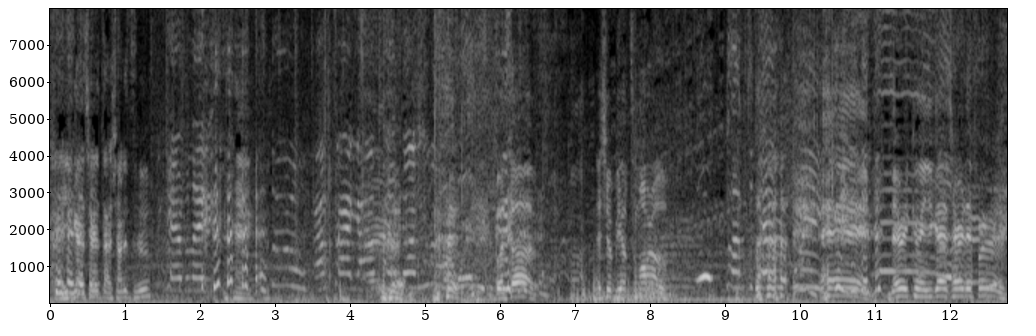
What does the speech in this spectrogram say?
Hey, you guys heard that? Shout out to who? Camera lady. I'm tired, y'all. What's up? It should be up tomorrow. Woo, go up to Dairy Queen. Hey, Dairy Queen, you guys heard it first.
